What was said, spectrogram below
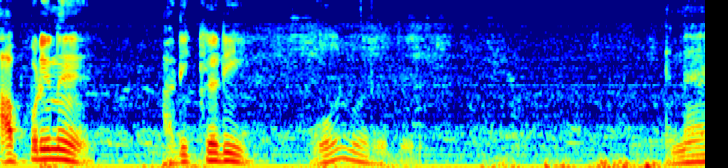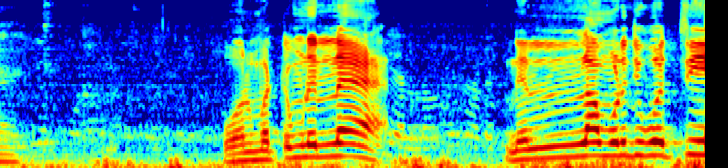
அப்படின்னு அடிக்கடி ஃபோன் வருது. என்ன? ஃபோன் மட்டும் இல்லை எல்லாம் முடிஞ்சு போச்சு.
